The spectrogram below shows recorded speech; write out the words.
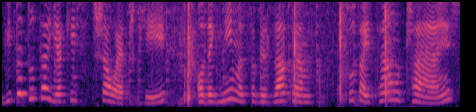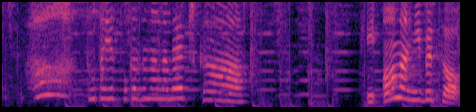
Widzę tutaj jakieś strzałeczki. Odegnijmy sobie zatem tutaj tę część. Tutaj jest pokazana laleczka. I ona niby co?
